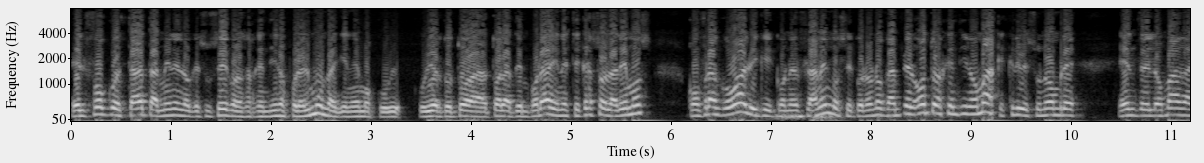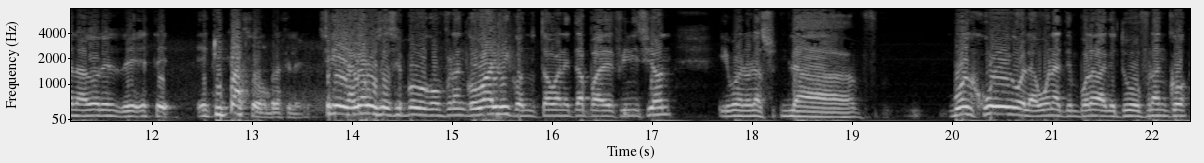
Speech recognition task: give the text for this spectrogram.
el foco está también en lo que sucede con los argentinos por el mundo, a quienes hemos cubierto toda, toda la temporada, y en este caso hablaremos con Franco Balbi, que con el Flamengo se coronó campeón, otro argentino más que escribe su nombre entre los más ganadores de este equipazo brasileño. Sí, hablamos hace poco con Franco Balbi cuando estaba en etapa de definición. Y bueno, la, buen juego, la buena temporada que tuvo Franco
